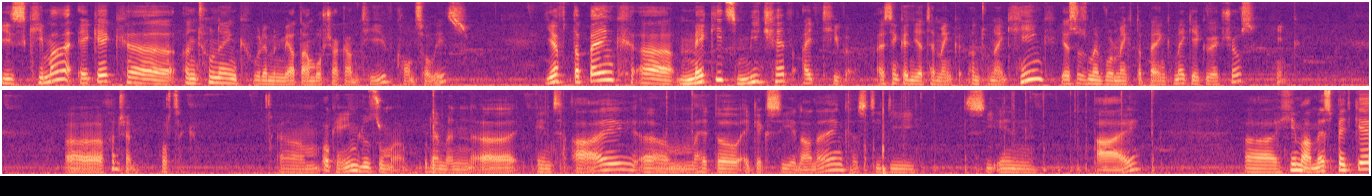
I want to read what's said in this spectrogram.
Իսկ հիմա եկեք ընդունենք ուրեմն մի հատ ամբողջական թիվ console-ից եւ տպենք 1-ից միջև այդ թիվը։ Այսինքն եթե մենք ընդունենք 5, ես ուզում եմ որ մենք տպենք 1 2 3 4 5։ Խնդրեմ, փորձեք։ Okay, իմ լուծումը, ուրեմն int i, հետո եկեք cin անենք, std cin i հիմա մեզ պետք է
